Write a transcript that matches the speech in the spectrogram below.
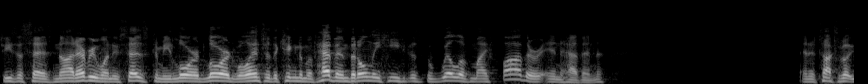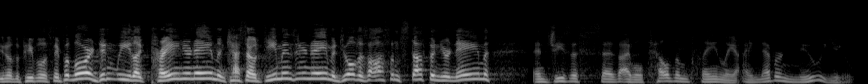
Jesus says, Not everyone who says to me, Lord, Lord, will enter the kingdom of heaven, but only he who does the will of my Father in heaven. And it talks about, you know, the people that say, But Lord, didn't we like pray in your name and cast out demons in your name and do all this awesome stuff in your name? And Jesus says, I will tell them plainly, I never knew you.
